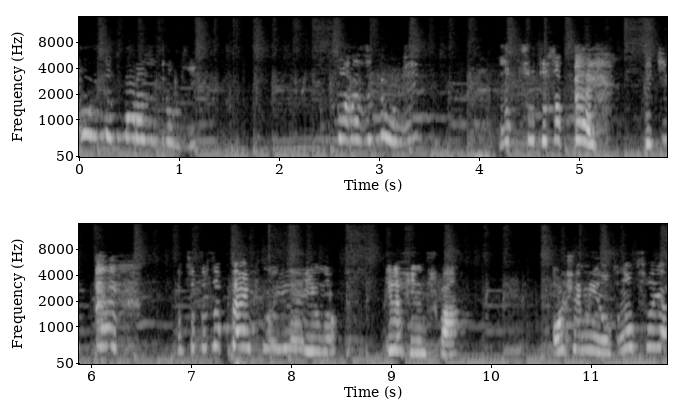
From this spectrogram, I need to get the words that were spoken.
kurde, dwa razy drugi. Dwa razy drugi. No co to za pech? Jaki pech? No co to za pech? No jeju, no. Ile film trwa? 8 minut. No co ja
